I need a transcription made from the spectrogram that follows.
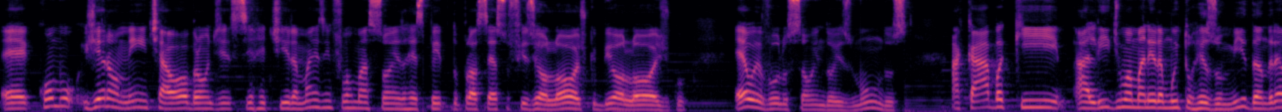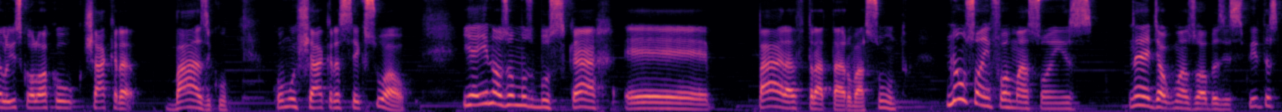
é, como geralmente a obra onde se retira mais informações a respeito do processo fisiológico e biológico é o Evolução em Dois Mundos, acaba que ali, de uma maneira muito resumida, André Luiz coloca o chakra básico como chakra sexual. E aí nós vamos buscar, é, para tratar o assunto, não só informações né, de algumas obras espíritas,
